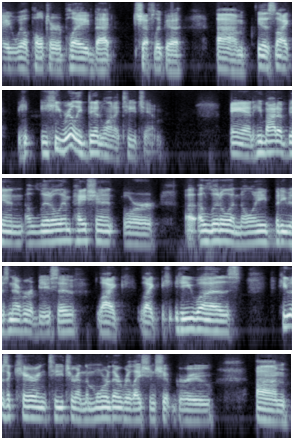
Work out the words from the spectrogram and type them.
will poulter played that chef luca um, is like he, he really did want to teach him. And he might have been a little impatient or a, a little annoyed but he was never abusive. Like like he- was he was a caring teacher and the more their relationship grew um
